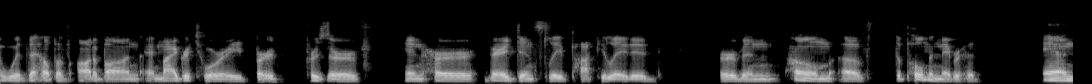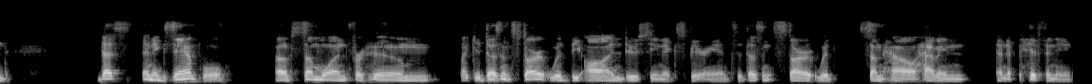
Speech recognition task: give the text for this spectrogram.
with the help of Audubon, a migratory bird preserve in her very densely populated urban home of the Pullman neighborhood. And that's an example of someone for whom, like, it doesn't start with the awe inducing experience. It doesn't start with somehow having an epiphany.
